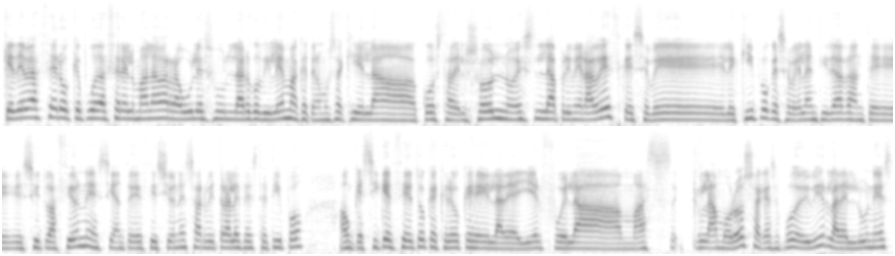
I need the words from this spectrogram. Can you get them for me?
¿Qué debe hacer o qué puede hacer el Málaga, Raúl? Es un largo dilema que tenemos aquí en la Costa del Sol. No es la primera vez que se ve el equipo, que se ve la entidad ante situaciones y ante decisiones arbitrales de este tipo, aunque sí que es cierto que creo que la de ayer fue la más clamorosa que se pudo vivir, la del lunes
